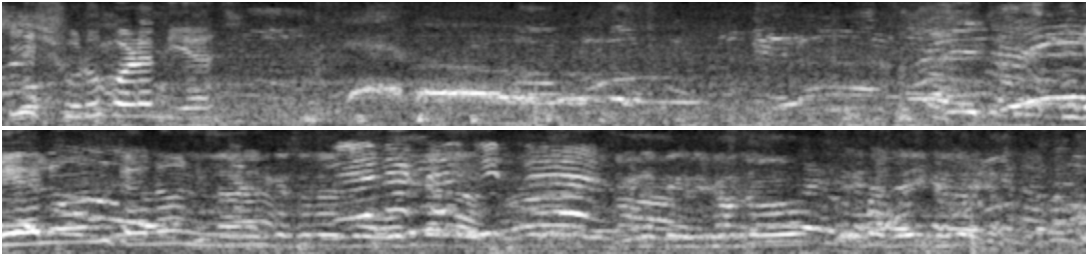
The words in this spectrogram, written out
কি শুরু করে দিয়েছে বেলুন টেলুন নিয়ে এদিকে চলে যাব, ওদিকে না। সামনে থেকে রেখে দাও। এবার যেই খেতে রেখে দাও।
